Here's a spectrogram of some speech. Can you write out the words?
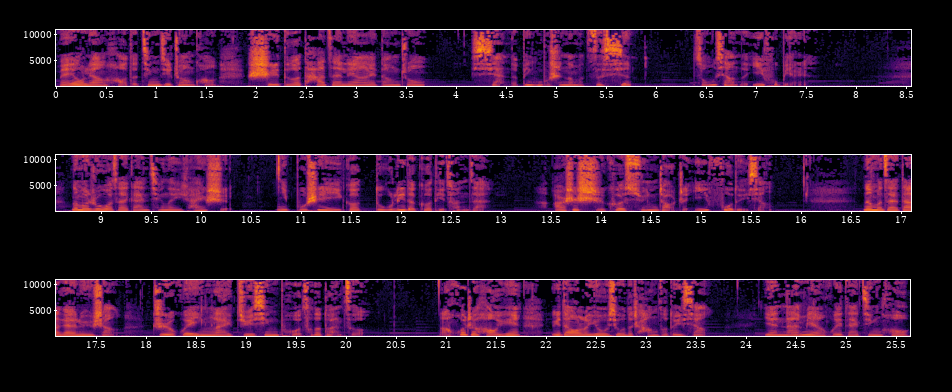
没有良好的经济状况，使得她在恋爱当中。显得并不是那么自信，总想着依附别人。那么，如果在感情的一开始，你不是一个独立的个体存在，而是时刻寻找着依附对象，那么在大概率上只会迎来居心叵测的短则，啊，或者好运遇到了优秀的长则对象，也难免会在今后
